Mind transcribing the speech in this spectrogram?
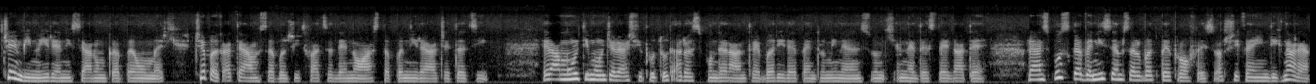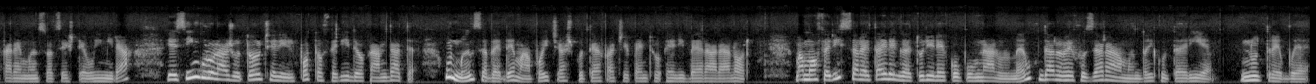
Ce învinuire ni se aruncă pe umeri? Ce păcate am săvârșit față de noua stăpânire a cetății? Eram ultimul ce le-aș fi putut răspunde la întrebările pentru mine însumi nedeslegate. Le-am spus că venisem să-l văd pe profesor și că indignarea care mă însoțește uimirea e singurul ajutor ce îl pot oferi deocamdată, urmând să vedem apoi ce aș putea face pentru eliberarea lor. M-am oferit să le tai legăturile cu pumnalul meu, dar refuzarea amândoi cu tărie. Nu trebuie.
